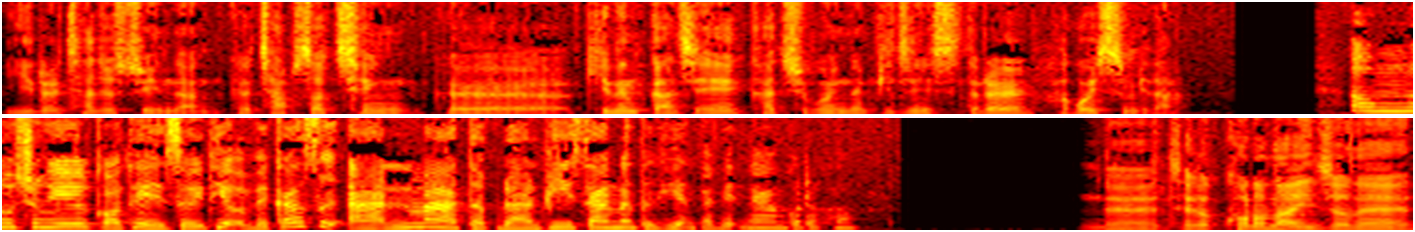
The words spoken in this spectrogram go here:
일을 찾을 수 있는 그 잡서칭 그 기능까지 갖추고 있는 비즈니스들을 하고 있습니다. Ông No Chung Il có thể giới thiệu về các dự án mà tập đoàn Pisang đang thực hiện tại Việt Nam có được không? 네, 제가 코로나 이전에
